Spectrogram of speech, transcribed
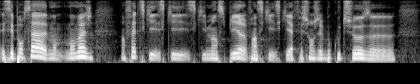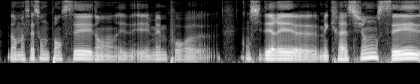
Et c'est pour ça, moi, en fait, ce qui, ce qui, ce qui m'inspire, enfin, ce qui, ce qui a fait changer beaucoup de choses euh, dans ma façon de penser et, dans, et, même pour euh, considérer euh, mes créations, c'est,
